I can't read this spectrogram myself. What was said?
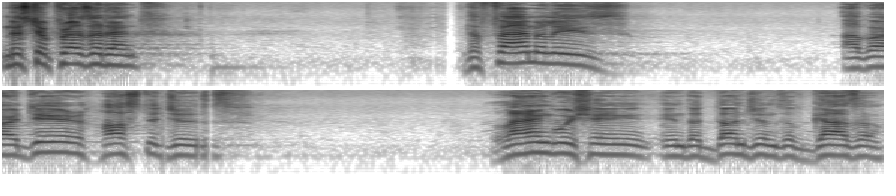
Mr. President, the families of our dear hostages languishing in the dungeons of Gaza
